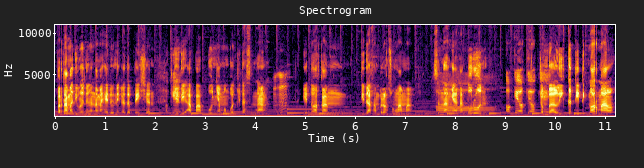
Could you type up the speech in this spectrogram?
pertama dimulai dengan nama hedonic adaptation. Oke. Jadi apa pun yang membuat kita senang Mm-mm. itu akan tidak akan berlangsung lama. Senangnya akan Oh. turun Oke oke oke. kembali ke titik normal.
